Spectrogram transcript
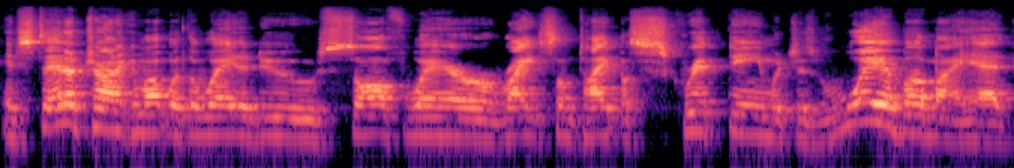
instead of trying to come up with a way to do software or write some type of scripting, which is way above my head.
